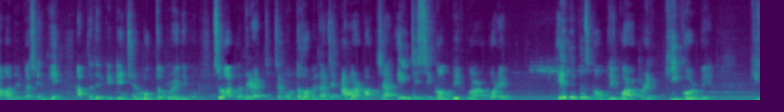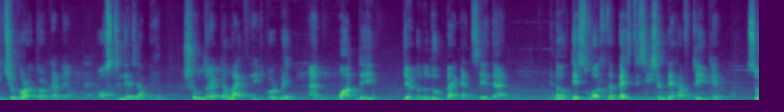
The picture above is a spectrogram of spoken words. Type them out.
আমাদের কাছে নিয়ে আপনাদেরকে টেনশন মুক্ত করে দিব। সো আপনাদের আর চিন্তা করতে হবে না যে আমার বাচ্চা এইচএসসি কমপ্লিট করার পরে এ লেভেলস কমপ্লিট করার পরে কি করবে? কিচ্ছু করার দরকার নেই। অস্ট্রেলিয়া যাবে, সুন্দর একটা লাইফ লিড করবে and one day they are gonna look back and say that you know this was the best decision they have taken so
